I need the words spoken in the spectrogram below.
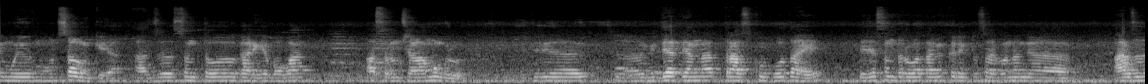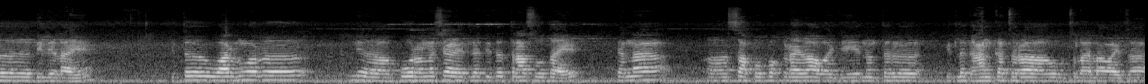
मी मयूर मोहन साळुंके आज संत गाडगे बाबा आश्रमशाळा मंगळूर. तिथे विद्यार्थ्यांना त्रास खूप होत आहे. त्याच्या संदर्भात आम्ही कलेक्टर साहेबांना अर्ज दिलेला आहे. तिथं वारंवार पोरांना शाळेतल्या तिथं त्रास होत आहे. त्यांना साप सापं पकडायला लावायचे नंतर तिथलं घाण कचरा उचलायला लावायचा.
